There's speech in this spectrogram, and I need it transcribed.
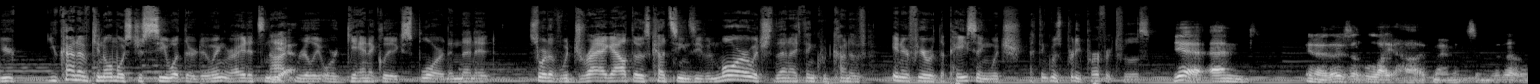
you you kind of can almost just see what they're doing, right? It's not yeah. really organically explored, and then it sort of would drag out those cutscenes even more, which then I think would kind of interfere with the pacing, which I think was pretty perfect for this. Yeah, and you know, those little light-hearted moments and the little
